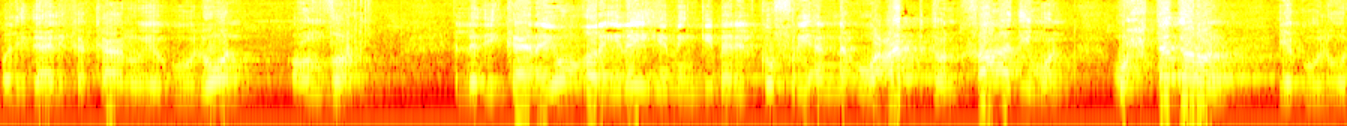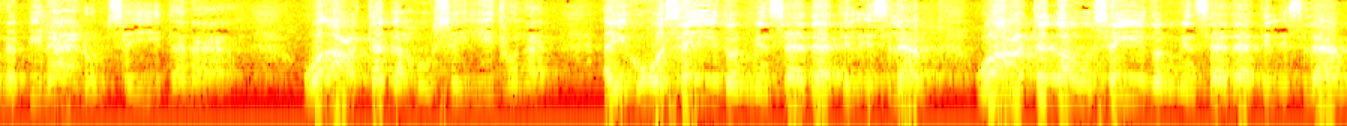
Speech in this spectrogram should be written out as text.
ولذلك كانوا يقولون انظر. الذي كان ينظر إليه من قبل الكفر أنه عبد خادم محتقر يقولون بلال سيدنا وأعتقه سيدنا أي هو سيد من سادات الإسلام وأعتقه سيد من سادات الإسلام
